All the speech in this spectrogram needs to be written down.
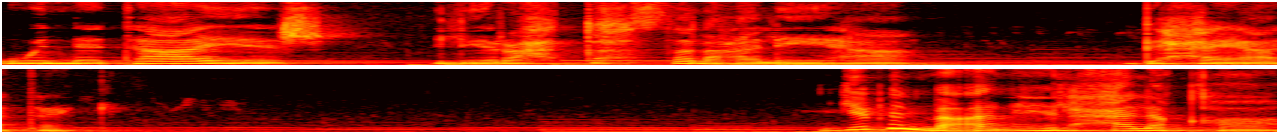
والنتائج اللي راح تحصل عليها بحياتك؟ قبل ما أنهي الحلقة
